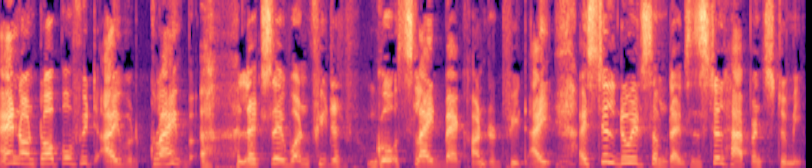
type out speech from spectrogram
And on top of it, I would climb, uh, let's say, one feet and go slide back 100 feet. I, I still do it sometimes, it still happens to me.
